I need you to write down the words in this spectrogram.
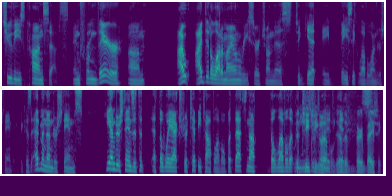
to these concepts. And from there, um, I I did a lot of my own research on this to get a basic level understanding because Edmund understands he understands it at, at the way extra tippy top level, but that's not the level that we the need teaching to level, to yeah, kids. the very basic.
